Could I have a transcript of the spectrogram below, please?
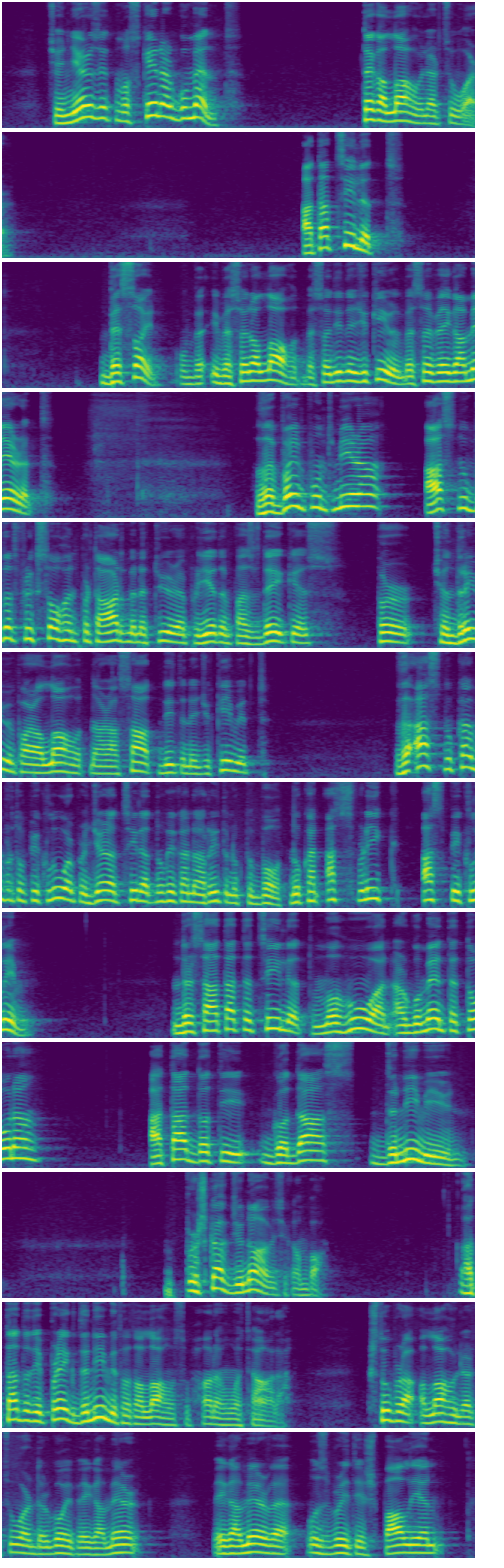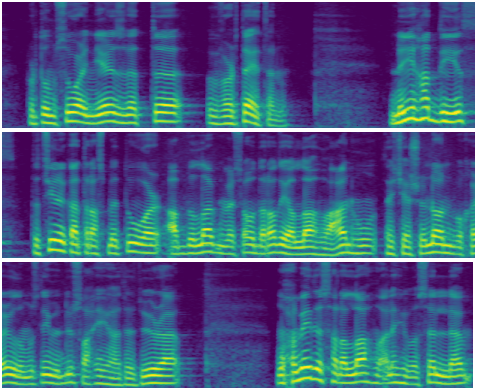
që njerëzit mos kenë argument tek Allahu i Lartësuar. Ata të cilët besojnë, i besojnë Allahut, besojnë ditën e gjykimit, besojnë pejgamberët dhe bëjnë punë të mira, as nuk do të frikësohen për të ardhmen e tyre, për jetën pas vdekjes, për qëndrimin para Allahut në Arasat ditën e gjykimit, Dhe as nuk kanë për t'u pikëlluar për gjëra të cilat nuk i kanë arritur në këtë botë, nuk kanë as frikë, as pikëllim. Ndërsa ata të cilët mohuan argumentet tona, ata do t'i godasë dënimi ynë, për shkak të gjynaheve që kanë bërë. Ata do t'i prekë dënimi thotë Allahu subhanehu ve teala. Kështu pra Allahu i Lartësuar dërgoi pejgamber, pejgamberëve u zbriti shpalljen për t'u mësuar njerëzve të vërtetën. Në një hadith, të cilin ka transmetuar Abdullah ibn Mes'ud radhiyallahu anhu dhe që e shënon Buhariu dhe Muslimi në dy sahihët e tyre, Muhamedi sallallahu alaihi wasallam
